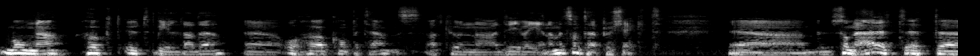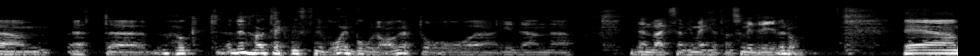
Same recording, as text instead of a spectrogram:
många högt utbildade eh, och hög kompetens att kunna driva igenom ett sånt här projekt. Eh, som är ett, ett, eh, ett eh, högt, en hög teknisk nivå i bolaget och, och i, den, i den verksamheten som vi driver. Då. Eh,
